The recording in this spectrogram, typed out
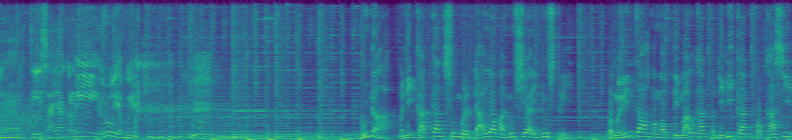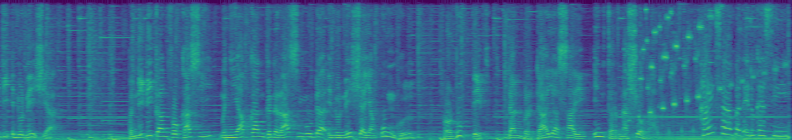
berarti saya keliru ya, Bu ya. Guna meningkatkan sumber daya manusia industri, pemerintah mengoptimalkan pendidikan vokasi di Indonesia. Pendidikan vokasi menyiapkan generasi muda Indonesia yang unggul, produktif, dan berdaya saing internasional. Hai sahabat edukasi,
